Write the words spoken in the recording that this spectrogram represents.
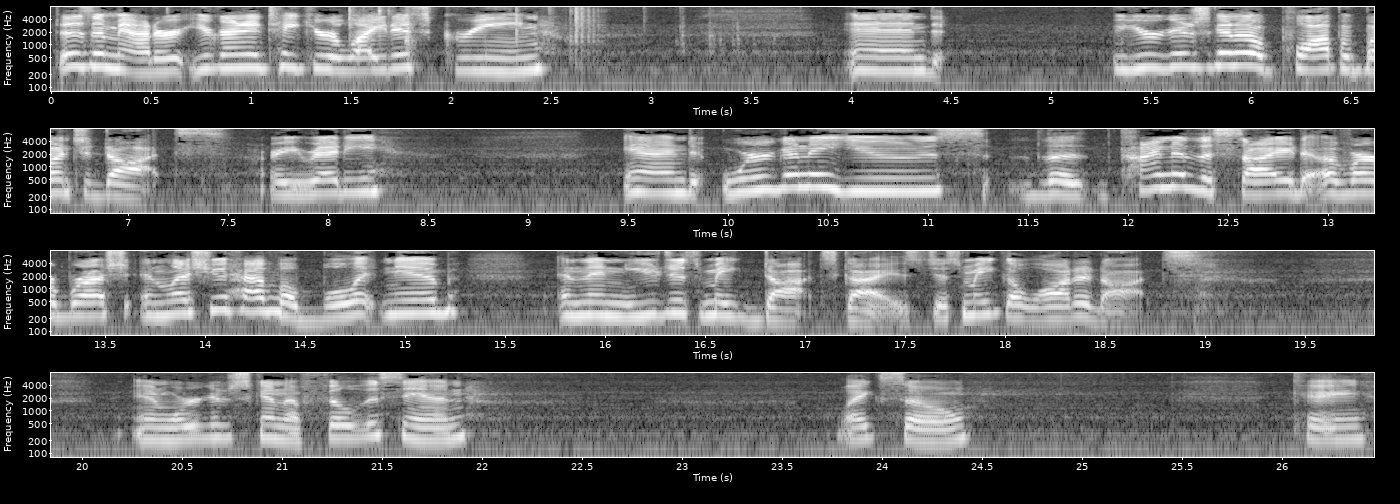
Doesn't matter. You're going to take your lightest green and you're just going to plop a bunch of dots. Are you ready? And we're going to use the kind of the side of our brush unless you have a bullet nib and then you just make dots, guys. Just make a lot of dots. And we're just going to fill this in like so okay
